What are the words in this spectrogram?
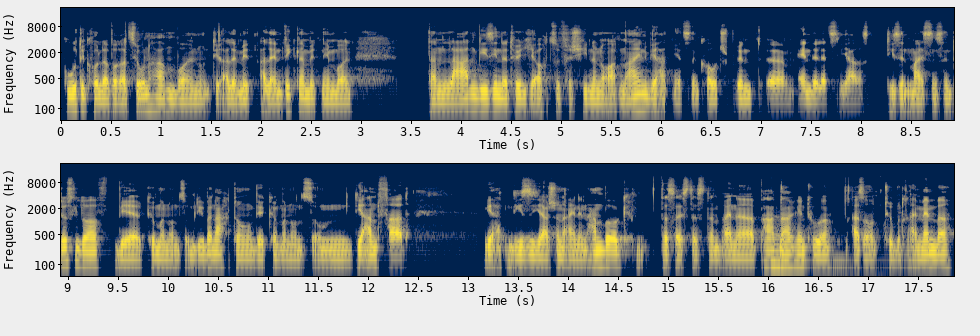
gute Kollaboration haben wollen und die alle, mit, alle Entwickler mitnehmen wollen, dann laden wir sie natürlich auch zu verschiedenen Orten ein. Wir hatten jetzt einen Code-Sprint äh, Ende letzten Jahres. Die sind meistens in Düsseldorf. Wir kümmern uns um die Übernachtung, wir kümmern uns um die Anfahrt. Wir hatten dieses Jahr schon einen in Hamburg. Das heißt, das dann bei einer Partneragentur, also Typo 3 Member.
